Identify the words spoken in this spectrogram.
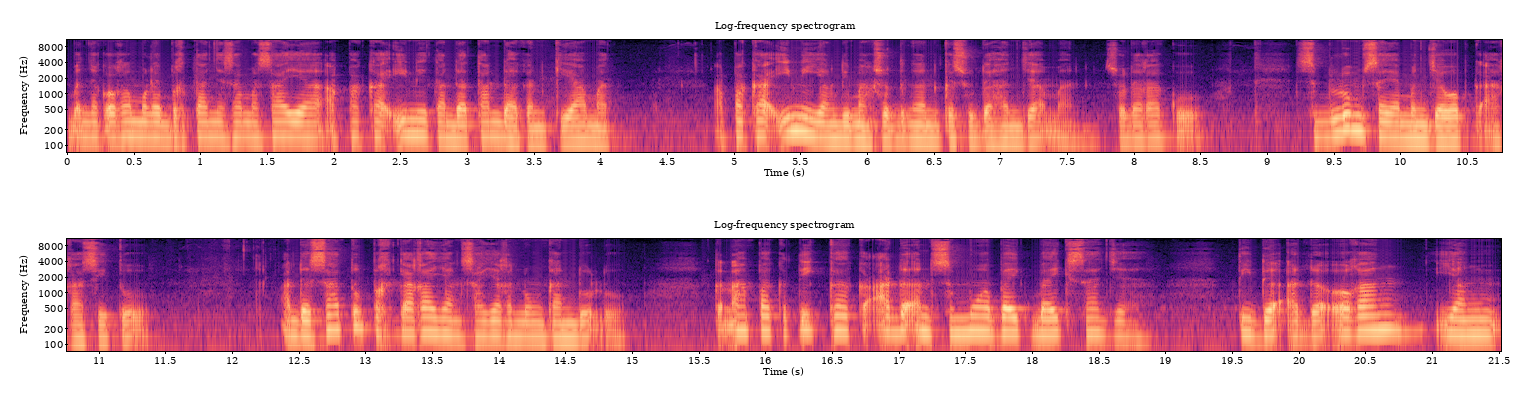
banyak orang mulai bertanya sama saya, apakah ini tanda-tanda akan kiamat? Apakah ini yang dimaksud dengan kesudahan zaman? Saudaraku, sebelum saya menjawab ke arah situ, ada satu perkara yang saya renungkan dulu. Kenapa ketika keadaan semua baik-baik saja, tidak ada orang yang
